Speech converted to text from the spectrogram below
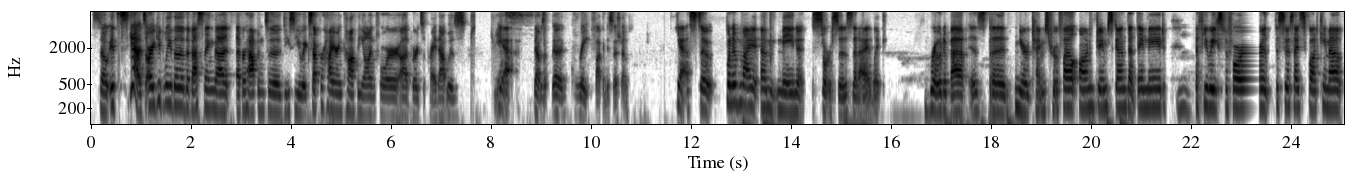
so it's yeah, it's arguably the the best thing that ever happened to DCU, except for hiring Cathy Yan for uh, Birds of Prey. That was yes. that was a, a great fucking decision. Yeah, so one of my um, main sources that I like wrote about is the New York Times profile on James Gunn that they made Mm. a few weeks before the Suicide Squad came out,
